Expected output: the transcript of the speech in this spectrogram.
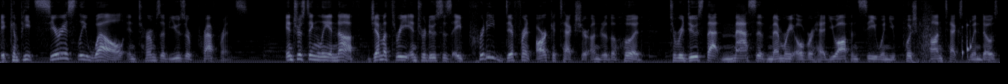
it competes seriously well in terms of user preference. Interestingly enough, Gemma 3 introduces a pretty different architecture under the hood to reduce that massive memory overhead you often see when you push context windows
